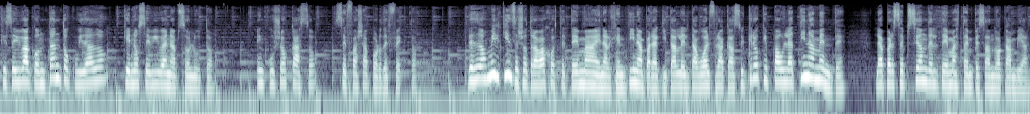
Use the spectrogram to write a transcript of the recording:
que se viva con tanto cuidado que no se viva en absoluto, en cuyo caso se falla por defecto. Desde 2015 yo trabajo este tema en Argentina para quitarle el tabú al fracaso y creo que paulatinamente la percepción del tema está empezando a cambiar.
